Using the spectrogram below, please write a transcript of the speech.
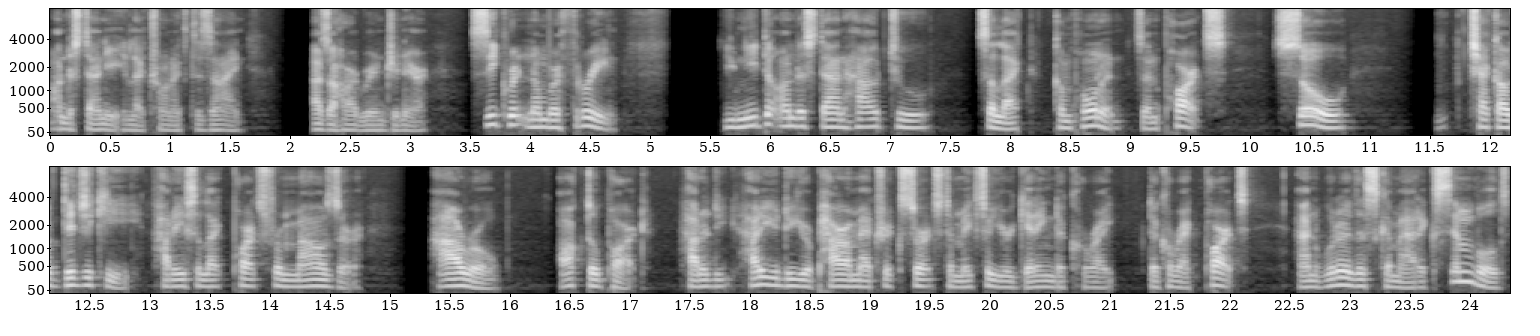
Understand your electronics design as a hardware engineer. Secret number three, you need to understand how to select components and parts. So check out DigiKey. How do you select parts from Mouser, Arrow, Octopart? How do you, how do you do your parametric search to make sure you're getting the correct the correct parts? And what are the schematic symbols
